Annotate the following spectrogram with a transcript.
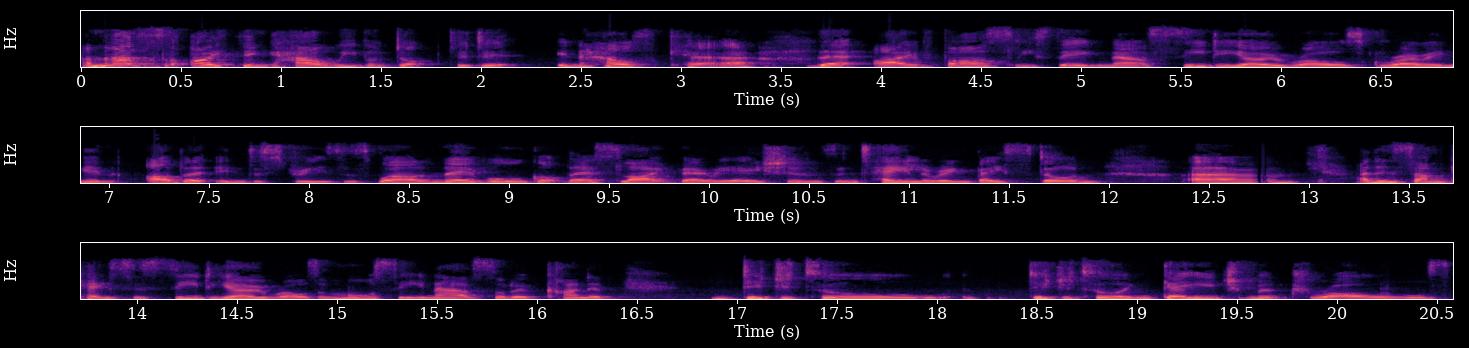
And that's, I think, how we've adopted it in healthcare that I'm fastly seeing now CDO roles growing in other industries as well. And they've all got their slight variations and tailoring based on, um, and in some cases, CDO roles are more seen as sort of kind of digital digital engagement roles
